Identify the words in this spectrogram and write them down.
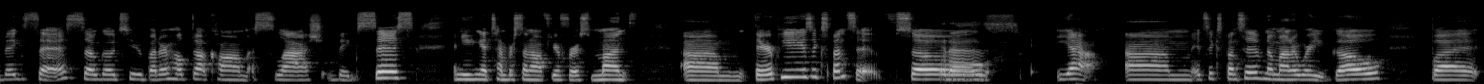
Big Sis. So go to BetterHelp.com/slash Big Sis, and you can get ten percent off your first month. Um, therapy is expensive, so it is. Yeah. Um, it's expensive no matter where you go but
